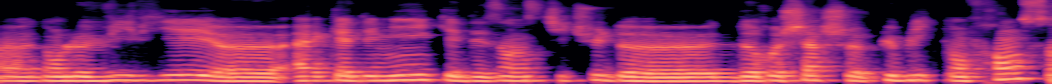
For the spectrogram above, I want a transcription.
euh, dans le vivier euh, académique et des instituts de, recherche publique en France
